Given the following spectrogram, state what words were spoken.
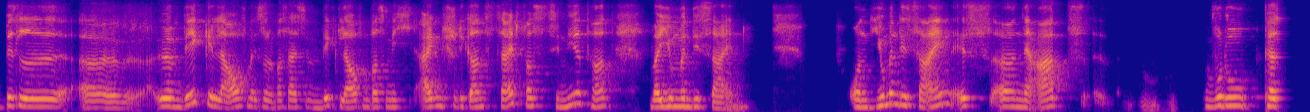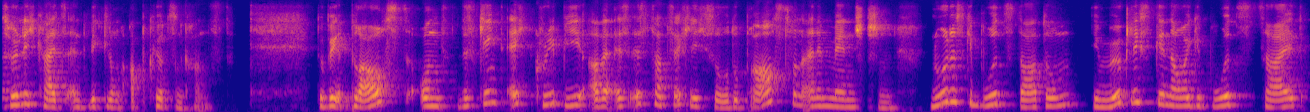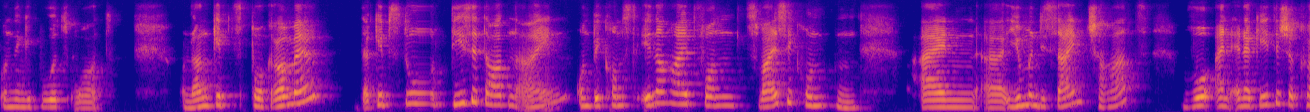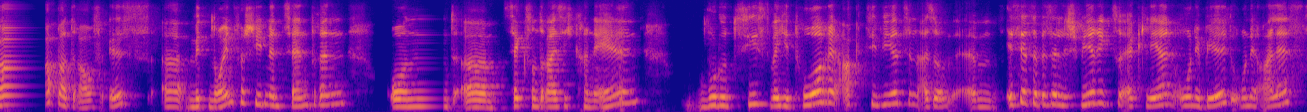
ein bisschen äh, über den Weg gelaufen ist, oder was heißt über den Weg gelaufen, was mich eigentlich schon die ganze Zeit fasziniert hat, war Human Design. Und Human Design ist äh, eine Art, wo du Persönlichkeitsentwicklung abkürzen kannst. Du brauchst, und das klingt echt creepy, aber es ist tatsächlich so, du brauchst von einem Menschen nur das Geburtsdatum, die möglichst genaue Geburtszeit und den Geburtsort. Und dann gibt es Programme, da gibst du diese Daten ein und bekommst innerhalb von zwei Sekunden ein äh, Human Design Chart, wo ein energetischer Körper drauf ist, äh, mit neun verschiedenen Zentren und äh, 36 Kanälen wo du siehst, welche Tore aktiviert sind. Also ähm, ist jetzt ein bisschen schwierig zu erklären, ohne Bild, ohne alles.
